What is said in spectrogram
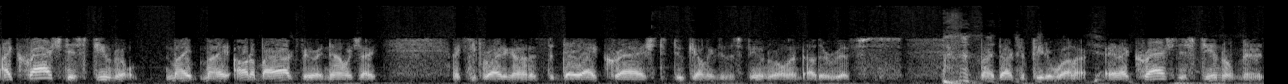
I crashed his funeral. My my autobiography right now, which I I keep writing on, is the day I crashed Duke Ellington's funeral and other riffs by Dr. Peter Weller, and I crashed his funeral, man.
